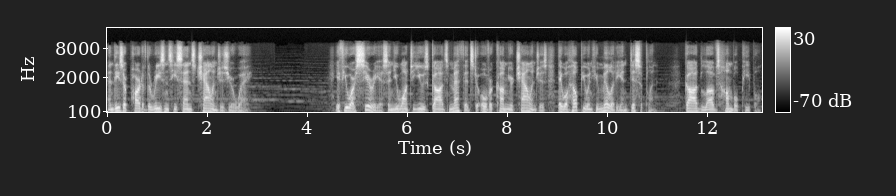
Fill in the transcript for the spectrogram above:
And these are part of the reasons He sends challenges your way. If you are serious and you want to use God's methods to overcome your challenges, they will help you in humility and discipline. God loves humble people.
